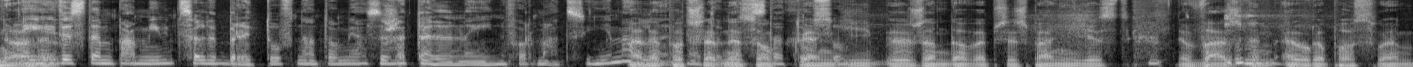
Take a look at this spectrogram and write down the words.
No, ale- i występami celebrytów, natomiast rzetelnej informacji nie mamy. Ale potrzebne są statusu. kręgi y, rządowe. Przecież pani jest ważnym europosłem.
